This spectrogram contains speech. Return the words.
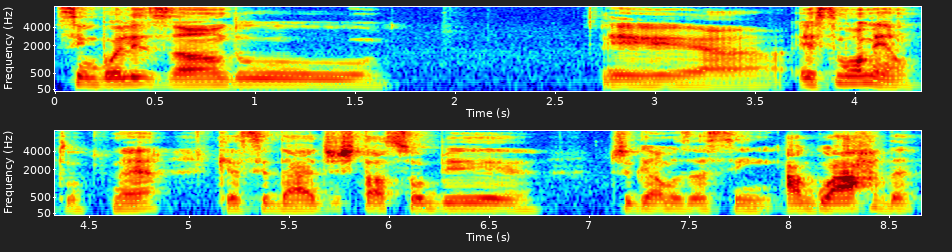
simbolizando é, esse momento, né? Que a cidade está sob, digamos assim, a guarda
